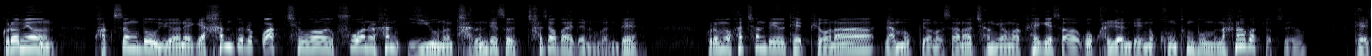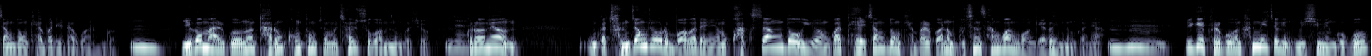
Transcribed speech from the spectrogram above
그러면 곽성도 의원에게 한도를 꽉 채워 후원을 한 이유는 다른 데서 찾아봐야 되는 건데 그러면 화천대유 대표나 남욱 변호사나 정영학 회계사하고 관련돼 있는 공통 부분은 하나밖에 없어요. 대장동 개발이라고 하는 거. 음. 이거 말고는 다른 공통점을 찾을 수가 없는 거죠. 네. 그러면 그러니까 잠정적으로 뭐가 되냐면 곽상도 의원과 대장동 개발과는 무슨 상관관계가 있는 거냐. 음흠. 이게 결국은 합리적인 의심인 거고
